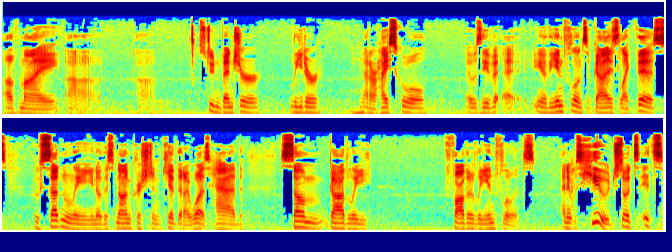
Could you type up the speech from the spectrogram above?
of my uh, um, student venture leader mm-hmm. at our high school. It was the uh, you know the influence of guys like this who suddenly you know this non-Christian kid that I was had some godly fatherly influence and it was huge. So it's it's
